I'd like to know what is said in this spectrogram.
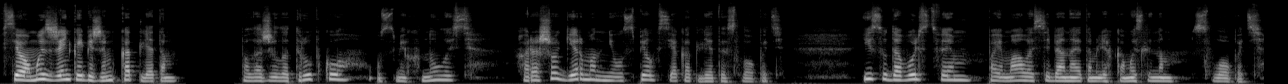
Все, мы с Женькой бежим к котлетам». Положила трубку, усмехнулась. Хорошо Герман не успел все котлеты слопать. И с удовольствием поймала себя на этом легкомысленном «слопать».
